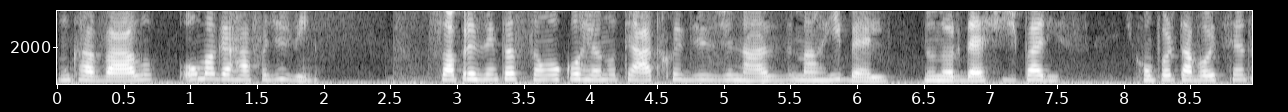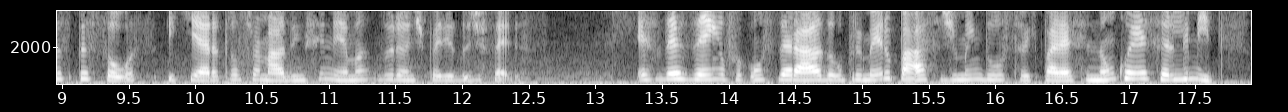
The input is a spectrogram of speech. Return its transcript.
um cavalo ou uma garrafa de vinho. Sua apresentação ocorreu no Théâtre de Ginase Marie Belle, no nordeste de Paris, que comportava 800 pessoas e que era transformado em cinema durante o período de férias. Esse desenho foi considerado o primeiro passo de uma indústria que parece não conhecer limites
